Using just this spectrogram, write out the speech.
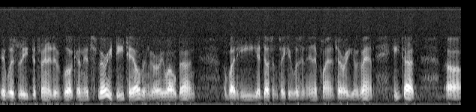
it was the definitive book, and it's very detailed and very well done. But he doesn't think it was an interplanetary event. He got uh,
